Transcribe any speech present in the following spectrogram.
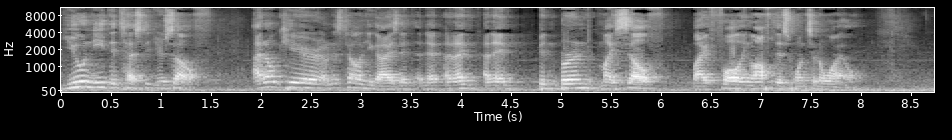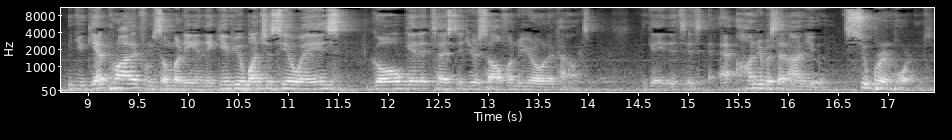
you need to test it yourself. I don't care. I'm just telling you guys, and, and, I, and I've been burned myself by falling off this once in a while. When you get product from somebody and they give you a bunch of COAs, go get it tested yourself under your own account. Okay, it's, it's 100% on you. Super important.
